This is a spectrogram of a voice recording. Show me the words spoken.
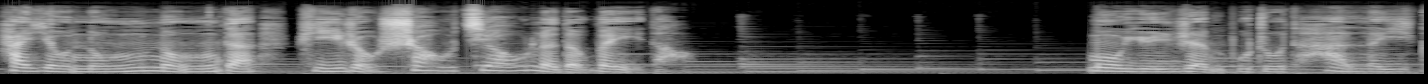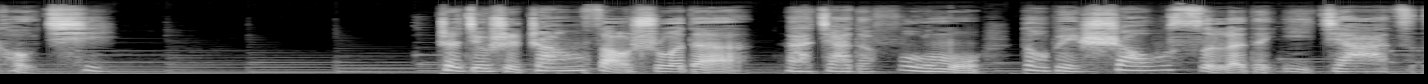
还有浓浓的皮肉烧焦了的味道。暮云忍不住叹了一口气。这就是张嫂说的那家的父母都被烧死了的一家子，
